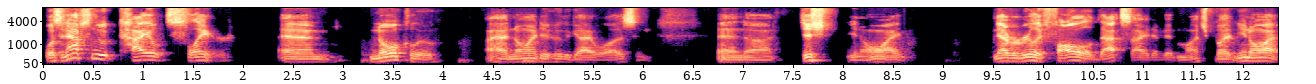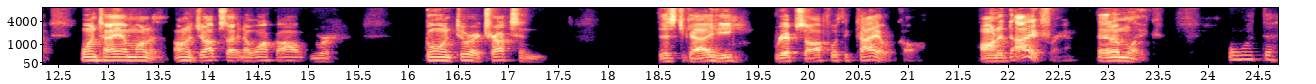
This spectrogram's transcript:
was an absolute coyote slayer. And no clue. I had no idea who the guy was, and and uh, just you know, I never really followed that side of it much. But you know, I one time I'm on a on a job site and I walk out and we're going to our trucks, and this guy he rips off with a coyote call on a diaphragm, and I'm like, well, what the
